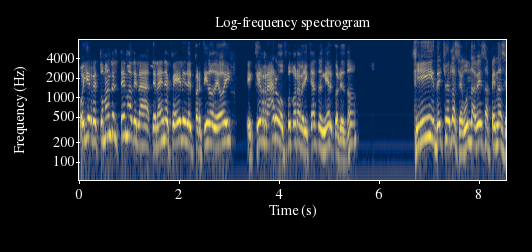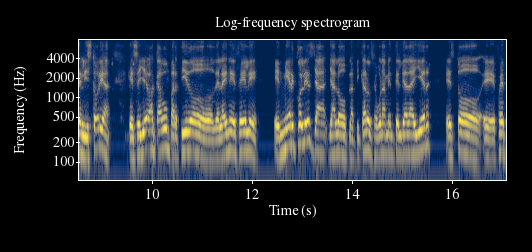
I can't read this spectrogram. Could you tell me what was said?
Oye, retomando el tema de la, de la NFL y del partido de hoy, eh, qué raro fútbol americano el miércoles, ¿no? Sí, de hecho es la segunda vez apenas en la historia que se lleva a cabo un partido de la NFL en miércoles, ya, ya lo platicaron seguramente el día de ayer. Esto eh, fue,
